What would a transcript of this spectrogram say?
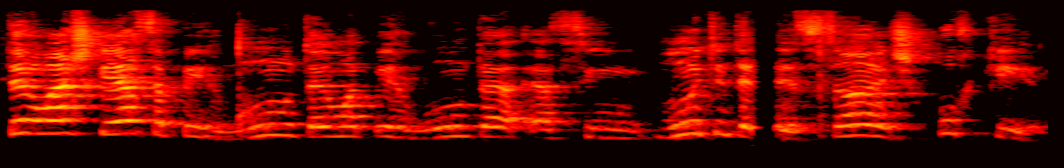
Então, eu acho que essa pergunta é uma pergunta assim muito interessante, por quê?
